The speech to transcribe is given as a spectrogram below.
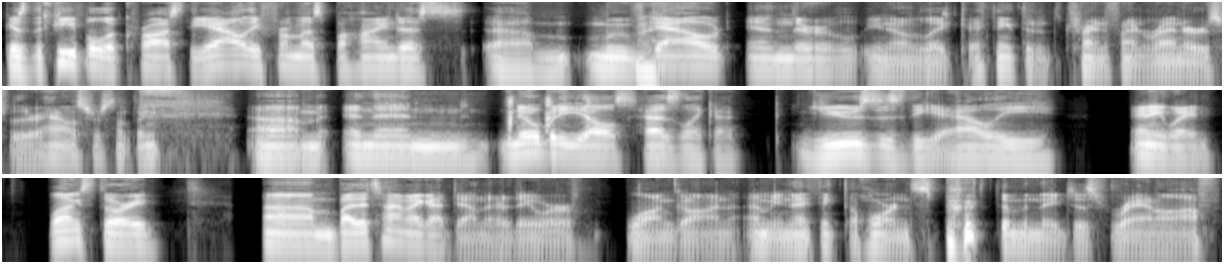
because the people across the alley from us behind us um, moved out and they're you know like I think they're trying to find renters for their house or something, um, and then nobody else has like a uses the alley anyway. Long story. Um, by the time I got down there, they were long gone. I mean, I think the horn spooked them and they just ran off.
